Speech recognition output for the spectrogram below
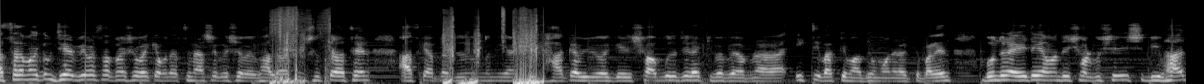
আসসালামু আলাইকুম ডিয়ার ভিউয়ার্স আপনারা সবাই কেমন আছেন? আশা করি সবাই ভালো আছেন, সুস্থ আছেন। আজকে আপনাদের জন্য নিয়ে আসছি ঢাকা বিভাগের সবগুলো জেলা কীভাবে আপনারা একটি বাক্যের মাধ্যমে মনে রাখতে পারেন। বন্ধুরা, এটাই আমাদের সর্বশেষ বিভাগ।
